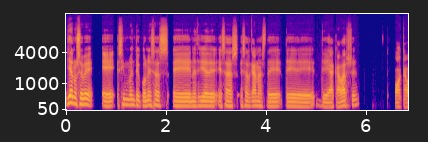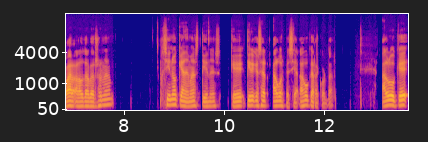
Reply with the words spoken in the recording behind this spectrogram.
Ya no se ve eh, simplemente con esas eh, necesidades, esas, esas ganas de, de, acabarse o acabar a la otra persona, sino que además tienes que, tiene que ser algo especial, algo que recordar. Algo que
